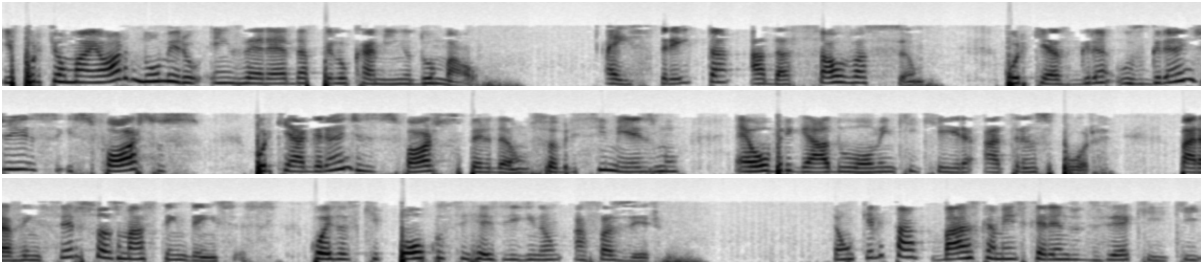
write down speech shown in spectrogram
e porque o maior número envereda pelo caminho do mal. É estreita a da salvação porque as, os grandes esforços, porque há grandes esforços, perdão, sobre si mesmo, é obrigado o homem que queira a transpor, para vencer suas más tendências, coisas que poucos se resignam a fazer. Então, o que ele está basicamente querendo dizer aqui? Que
